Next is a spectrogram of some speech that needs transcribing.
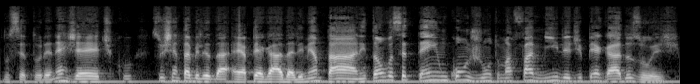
do setor energético, sustentabilidade, é, a pegada alimentar. Então, você tem um conjunto, uma família de pegadas hoje.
